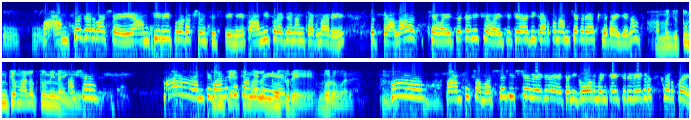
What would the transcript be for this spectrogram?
हो आमचं गर्भाशय आहे. आमची रिप्रोडक्शन सिस्टीम आहे. आम्ही प्रजनन करणार आहे. तर त्याला ठेवायचं का नाही ठेवायचे ते अधिकार पण आमच्याकडे असले पाहिजे ना. म्हणजे तुमचे मालक तुम्ही नाही अशा हा आमचे तुमचे मालकच मालक नाहीये दुसरे. बरोबर. हा मग आमच्या समस्या इतक्या वेगळ्या आहेत आणि गव्हर्नमेंट काहीतरी वेगळंच करतंय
